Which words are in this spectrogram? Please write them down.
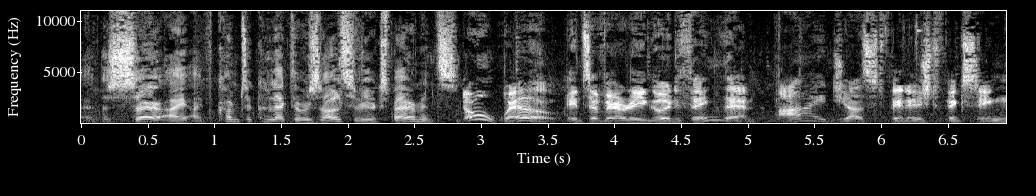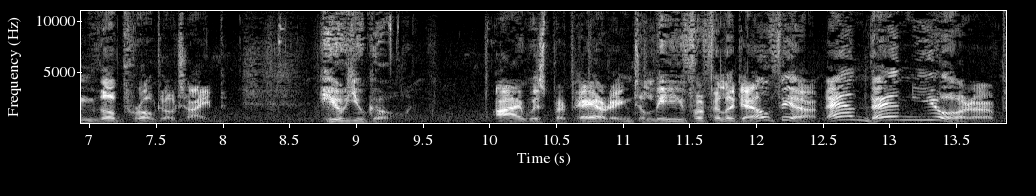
Uh, sir, I, I've come to collect the results of your experiments. Oh, well, it's a very good thing then. I just finished fixing the prototype. Here you go. I was preparing to leave for Philadelphia, and then Europe.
